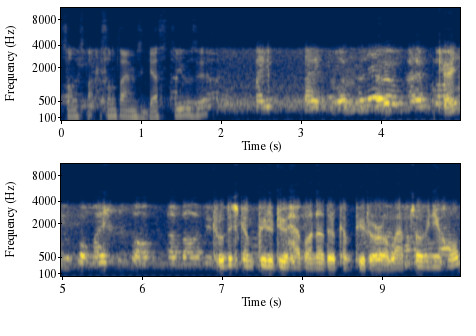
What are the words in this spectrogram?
some sometimes guests use it. Okay. Through this computer, do you have another computer or a laptop in your home?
